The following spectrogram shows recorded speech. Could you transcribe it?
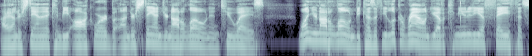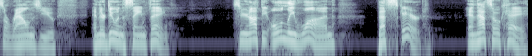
I understand that it can be awkward, but understand you're not alone in two ways. One, you're not alone because if you look around, you have a community of faith that surrounds you and they're doing the same thing. So you're not the only one that's scared, and that's okay.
